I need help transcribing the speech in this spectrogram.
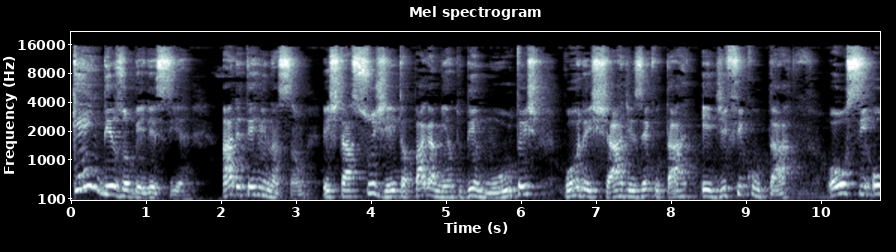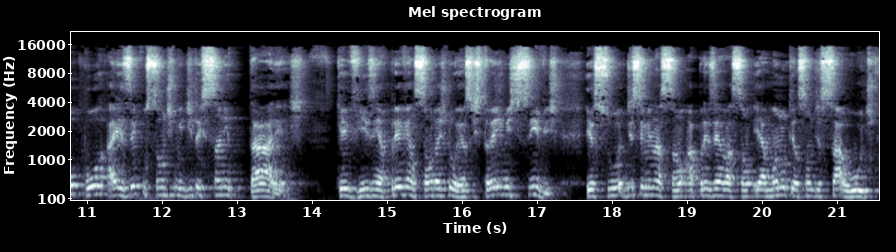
Quem desobedecer à determinação está sujeito a pagamento de multas por deixar de executar e dificultar ou se opor à execução de medidas sanitárias que visem a prevenção das doenças transmissíveis e sua disseminação, a preservação e a manutenção de saúde.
